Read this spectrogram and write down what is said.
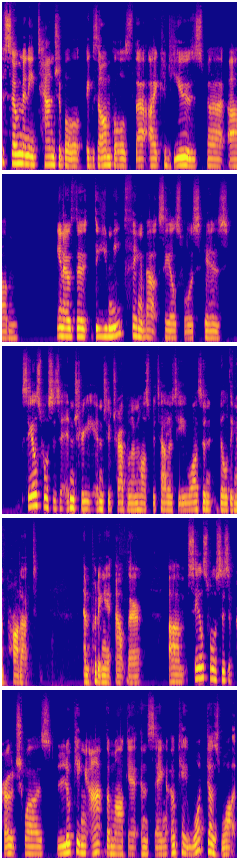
so many tangible examples that I could use, but um, you know, the the unique thing about Salesforce is Salesforce's entry into travel and hospitality wasn't building a product and putting it out there um, Salesforce's approach was looking at the market and saying, okay, what does what?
